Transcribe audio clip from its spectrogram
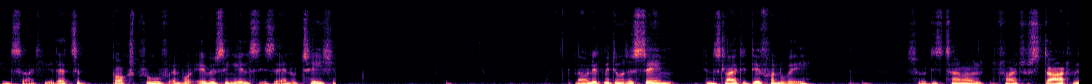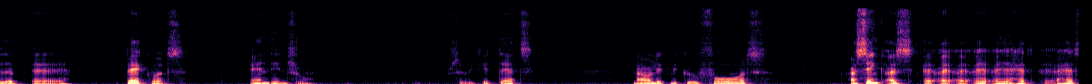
inside here. That's a box proof and what everything else is annotation. Now let me do the same in a slightly different way. So this time I'll try to start with a, a backwards and intro. So we get that. Now let me go forward. I think I, I, I, I had I had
